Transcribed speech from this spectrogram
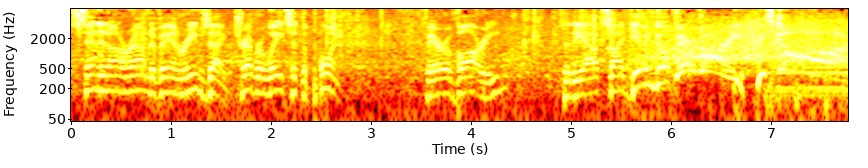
Send it on around to Van Riemsdyk. Trevor waits at the point. Fehérváry to the outside. Give and go. Fehérváry! He scores!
